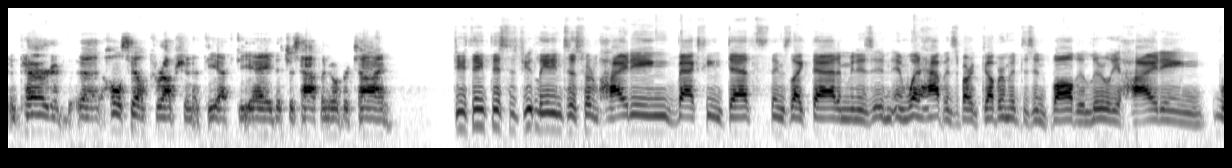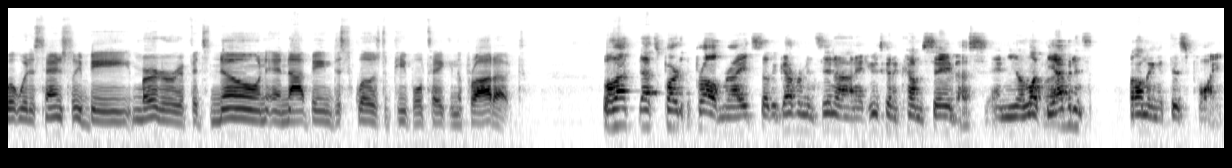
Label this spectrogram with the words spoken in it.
imperative, uh, wholesale corruption at the FDA that just happened over time. Do you think this is leading to sort of hiding vaccine deaths, things like that? I mean, is and, and what happens if our government is involved in literally hiding what would essentially be murder if it's known and not being disclosed to people taking the product? Well, that, that's part of the problem, right? So the government's in on it. Who's going to come save us? And you know, look, the evidence is overwhelming at this point.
